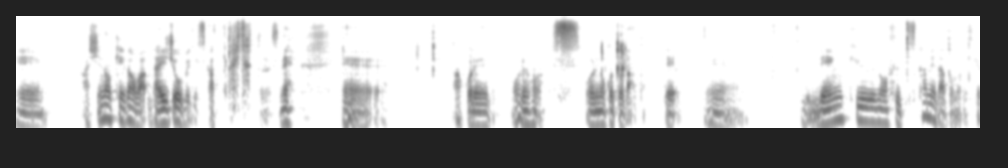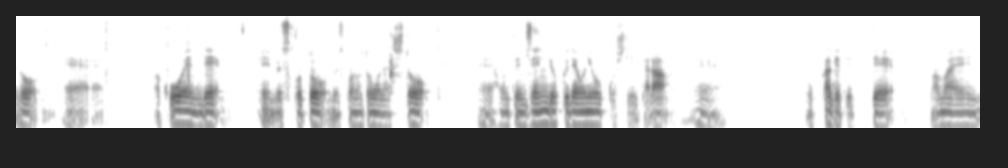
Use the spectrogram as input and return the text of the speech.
えー、足の怪我は大丈夫ですかって書いてあったんですね。えー、あこれ俺の俺のことだと思って、えー、連休の2日目だと思うんですけど、えー、公園で、え息子と息子の友達と、えー、本当に全力で鬼ごっこしていたら、えー、追っかけてって、まあ、前に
